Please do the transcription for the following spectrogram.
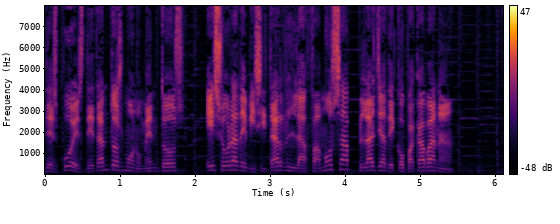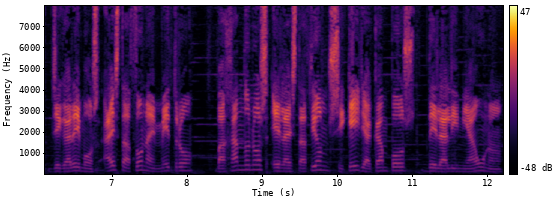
Después de tantos monumentos, es hora de visitar la famosa playa de Copacabana. Llegaremos a esta zona en metro bajándonos en la estación Siqueira Campos de la línea 1.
